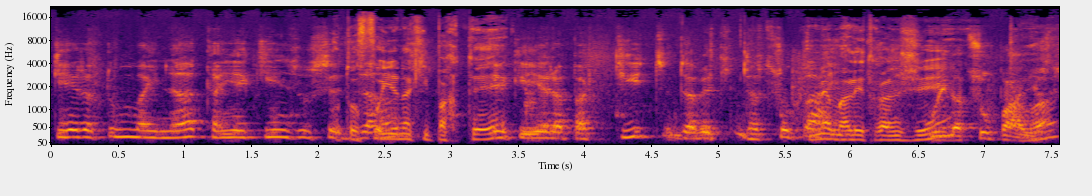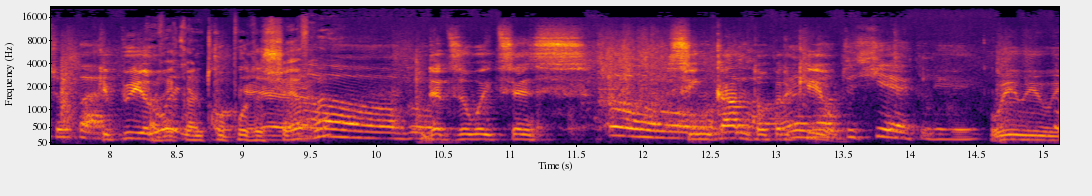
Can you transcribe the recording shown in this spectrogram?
qui era tout mainat, quand il y a 15 ou 16 Autrefois, il y en a ans, qui partaient, et qui même à l'étranger, Oui, Ouais. eh? Avec un troupeau de chèvres. Oh, Del 1850 oh, per chilo. Oui, oui, oui.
